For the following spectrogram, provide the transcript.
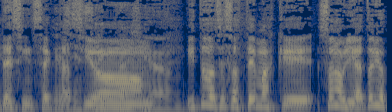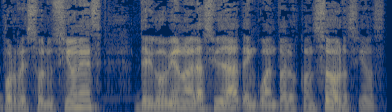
desinfectación. y todos esos temas que son obligatorios por resoluciones del gobierno de la ciudad en cuanto a los consorcios.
